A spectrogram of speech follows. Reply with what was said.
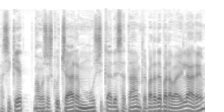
así que vamos a escuchar música de Satán. Prepárate para bailar, ¿eh?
